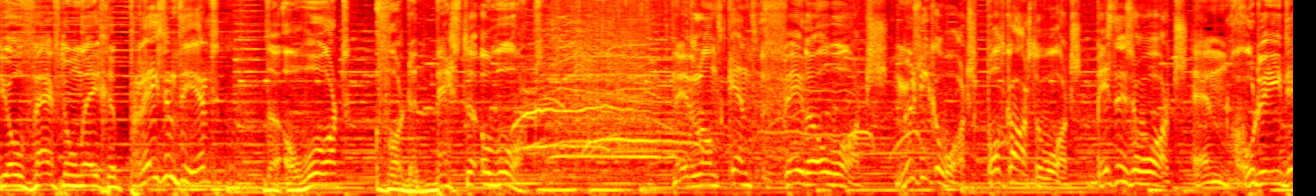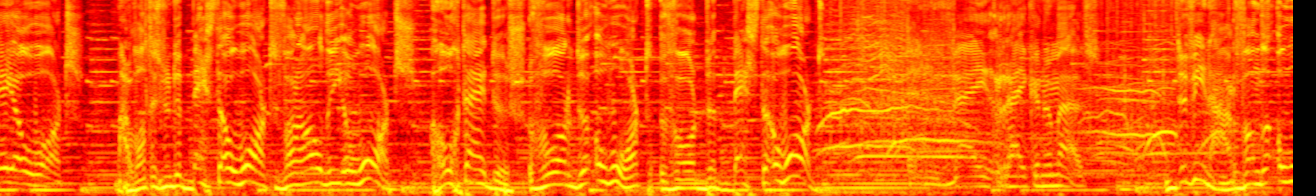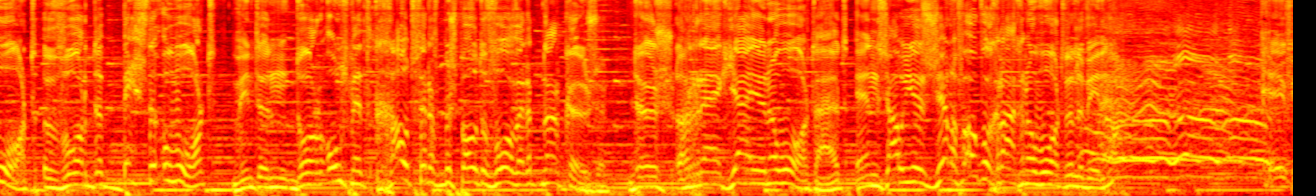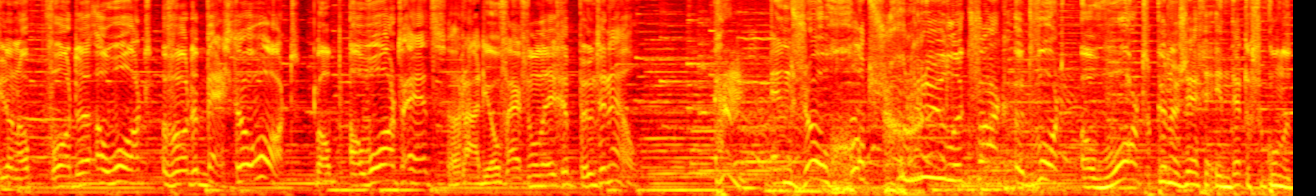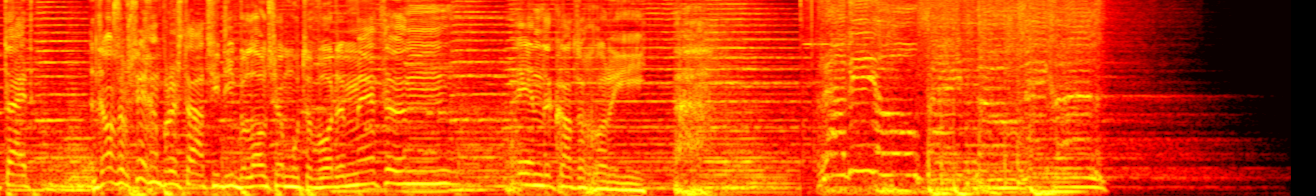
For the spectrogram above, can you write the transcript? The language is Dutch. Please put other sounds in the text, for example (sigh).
Radio 509 presenteert de award voor de beste award. Nederland kent vele awards. Muziek awards, podcast awards, business awards en goede idee awards. Maar wat is nu de beste award van al die awards? Hoog tijd dus voor de award voor de beste award. En wij reiken hem uit. De winnaar van de award voor de beste award... wint een door ons met goudverf bespoten voorwerp naar keuze. Dus reik jij een award uit... en zou je zelf ook wel graag een award willen winnen? Geef je dan op voor de award voor de beste award. Op award.radio509.nl (clears throat) En zo godsgruwelijk vaak het woord award kunnen zeggen in 30 seconden tijd. Dat is op zich een prestatie die beloond zou moeten worden met een... in de categorie... Ah.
